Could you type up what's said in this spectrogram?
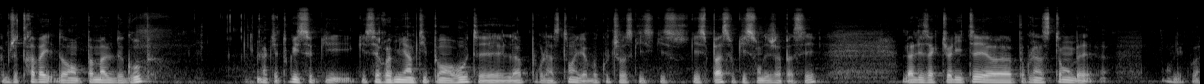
comme je travaille dans pas mal de groupes, Donc, il y a tout qui, se- qui- qui s'est remis un petit peu en route. Et là, pour l'instant, il y a beaucoup de choses qui, se passent ou qui sont déjà passées. Là, les actualités, euh, pour l'instant, ben, on est quoi?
